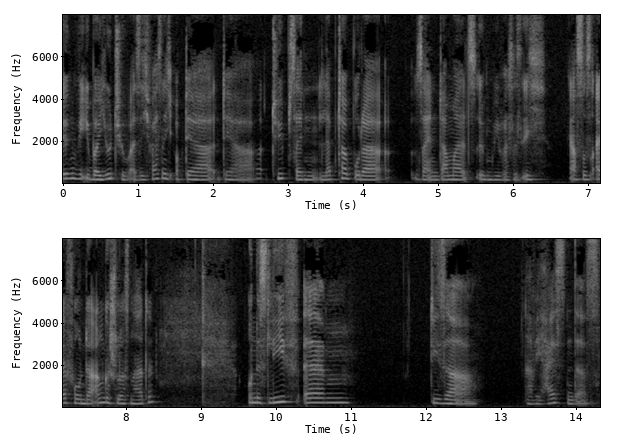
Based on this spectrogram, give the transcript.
irgendwie über YouTube. Also ich weiß nicht, ob der, der Typ seinen Laptop oder sein damals irgendwie, was weiß ich, erstes iPhone da angeschlossen hatte. Und es lief ähm, dieser, na wie heißt denn das?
